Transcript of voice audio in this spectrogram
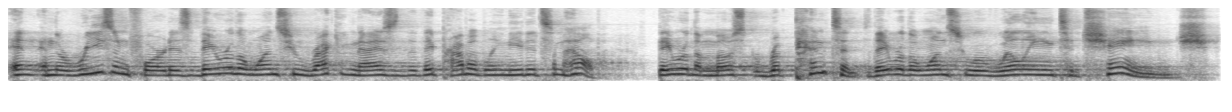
and, and the reason for it is they were the ones who recognized that they probably needed some help. They were the most repentant, they were the ones who were willing to change.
